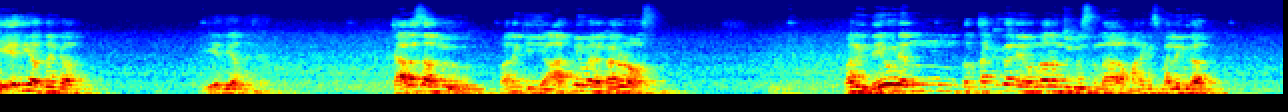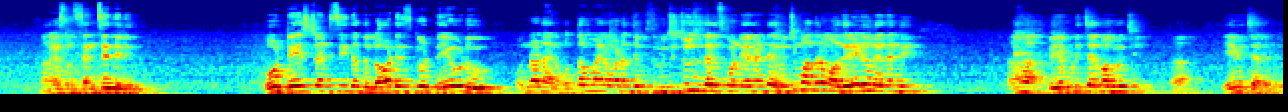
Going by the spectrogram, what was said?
ఏది అర్థం కాదు. ఏది అర్థం కాదు. చాలాసార్లు మనకి ఆత్మీయమైన కరుణ వస్తుంది. మనకి దేవుడు ఎంత చక్కగా నేను ఉన్నానని చూపిస్తున్నా మనకి స్మెల్లింగ్ రాదు. మనకి అసలు సెన్సే తెలియదు. O taste and see that the Lord is good దేవుడు ఉన్నాడు ఆయన ఉత్తమమైన వాడు అని చెప్పి రుచి చూసి తెలుసుకోండి అని అంటే రుచి మాత్రం మాకు తెలియడం లేదండి. ఆహా మీరు ఎప్పుడు ఇచ్చారు మాకు రుచి? ఏమి ఇచ్చారండి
